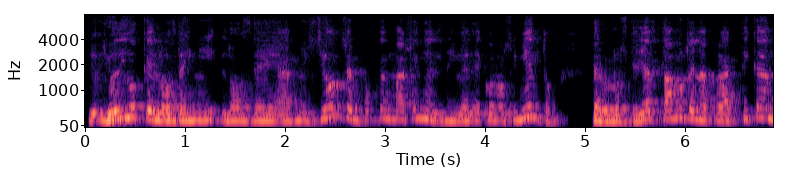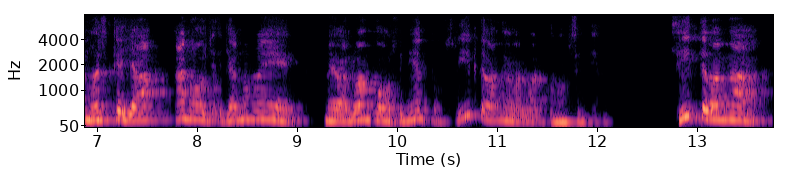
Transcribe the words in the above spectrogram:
Yo, digo que los de, los de admisión se enfocan más en el nivel de conocimiento, pero los que ya estamos en la práctica no es que ya, ah, no, ya, no me, me evalúan conocimiento, sí te van a evaluar conocimiento, sí te van a,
